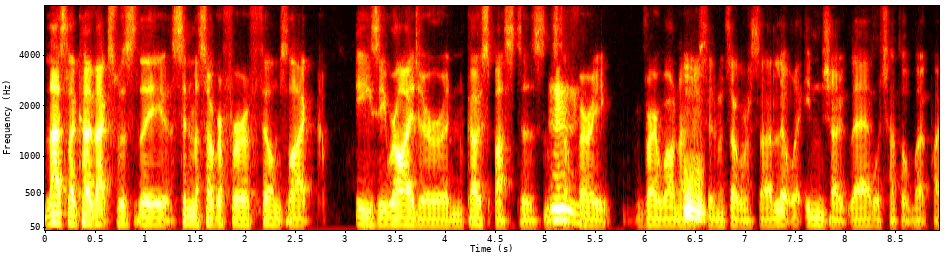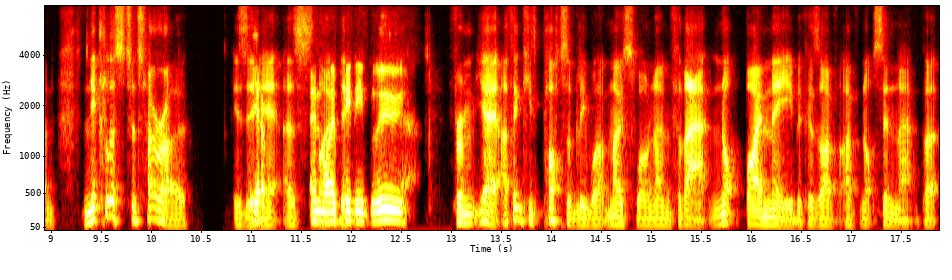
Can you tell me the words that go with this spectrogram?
Laszlo Kovacs was the cinematographer of films like Easy Rider and Ghostbusters and mm. stuff. Very very well known mm. cinematographer. So a little in joke there, which I thought worked quite. Nicholas Turturro is in yep. it as NYPD like Blue. From yeah, I think he's possibly most well known for that. Not by me because I've I've not seen that, but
